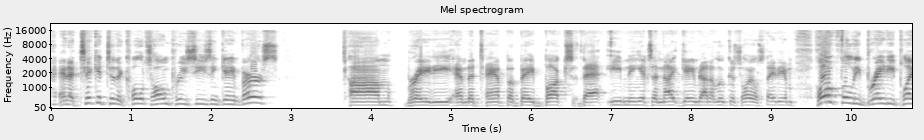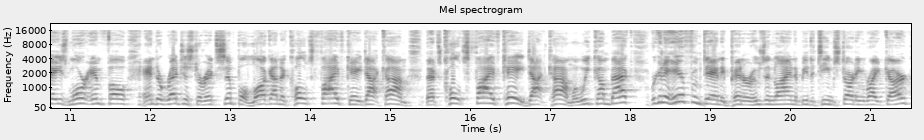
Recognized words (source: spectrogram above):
and a ticket to the Colts home preseason game. Verse Tom Brady and the Tampa Bay Bucks that evening. It's a night game down at Lucas Oil Stadium. Hopefully Brady plays. More info and to register, it's simple. Log on to Colts5K.com. That's Colts5K.com. When we come back, we're going to hear from Danny Pinter, who's in line to be the team's starting right guard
